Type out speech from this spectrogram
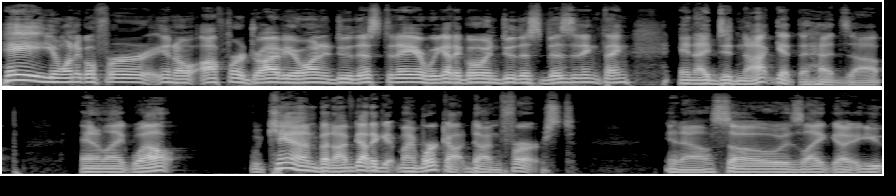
Hey, you want to go for, you know, off for a drive? You want to do this today? Or we got to go and do this visiting thing. And I did not get the heads up. And I'm like, Well, we can, but I've got to get my workout done first you know so it was like uh, you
